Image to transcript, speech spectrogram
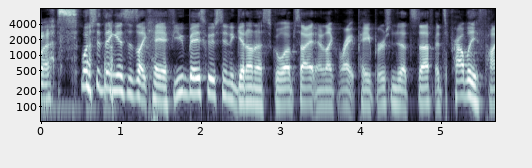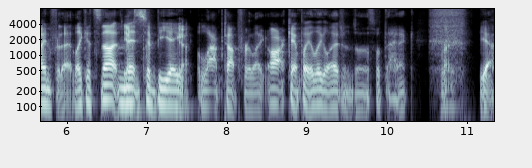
OS. What's the thing is, is like, hey, if you basically just need to get on a school website and like write papers and do that stuff, it's probably fine for that. Like, it's not meant Yes. to be a Yeah. laptop for like, oh, I can't play League of Legends on this. What the heck? Right. Yeah,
